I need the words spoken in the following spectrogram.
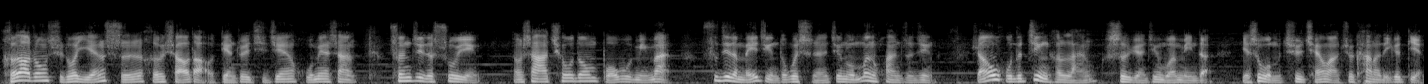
河道中许多岩石和小岛点缀其间，湖面上春季的树影谋杀秋冬薄雾弥漫，四季的美景都会使人进入梦幻之境。然乌湖的静和蓝是远近闻名的，也是我们去前往去看了的一个点。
